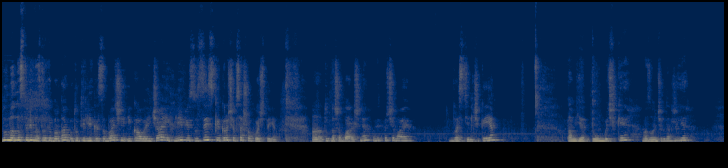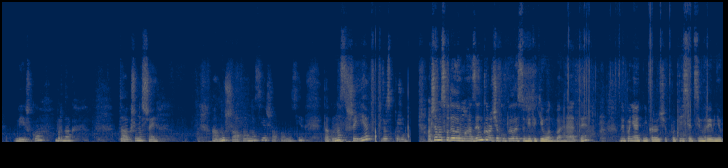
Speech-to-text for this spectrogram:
Ну, на, на столі в нас трохи бардак, бо тут і ліки собачі, і кава, і чай, і хліб, і сосиски. Коротше, все, що хочете є. Тут наша баришня відпочиває. Два стільчики є. Там є тумбочки, вазончик навіть є. Ліжко, бардак. Так, що у нас ще є? А, ну шафа у нас є, шафа у нас є. Так, у нас ще є. Зараз покажу. А ще ми сходили в магазин, коротше, купили собі такі от багети. Непонятні, коротше, по 57 гривнів.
